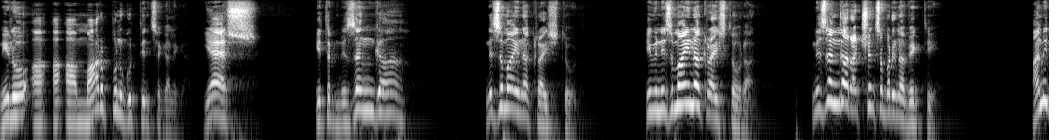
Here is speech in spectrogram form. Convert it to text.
నీలో ఆ- ఆ- ఆ మార్పును గుర్తించగలగాలి ఎస్ ఇతడు నిజంగా నిజమైన క్రైస్తవుడు. ఇవి నిజమైన క్రైస్తవురాలు. నిజంగా రక్షించబడిన వ్యక్తి అని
